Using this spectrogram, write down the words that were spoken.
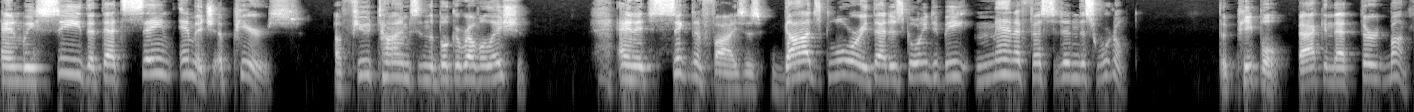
And we see that that same image appears a few times in the book of Revelation. And it signifies God's glory that is going to be manifested in this world. The people back in that third month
